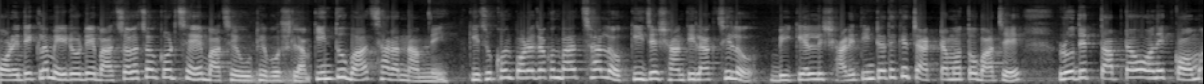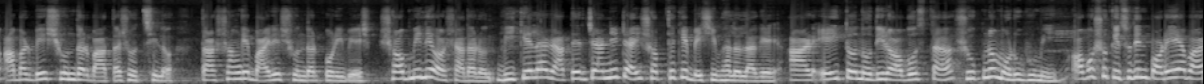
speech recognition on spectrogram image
পরে দেখলাম এই রোডে বাস চলাচল করছে, বাসে উঠে বসলাম। কিন্তু বাস ছাড়ার নাম নেই। কিছুক্ষণ পরে যখন বাস ছাড়লো, কি যে শান্তি লাগছিল। বিকেল সাড়ে তিনটা থেকে চারটা মতো বাজে। রোদের তাপটাও অনেক কম, আবার বেশ সুন্দর বাতাস হচ্ছিল। তার সঙ্গে বাইরের সুন্দর পরিবেশ, সব মিলিয়ে অসাধারণ। বিকেল আর রাতের জার্নিটাই সব থেকে বেশি ভালো লাগে। আর এই তো নদীর অবস্থা, শুকনো মরুভূমি। অবশ্য কিছুদিন পরেই আবার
